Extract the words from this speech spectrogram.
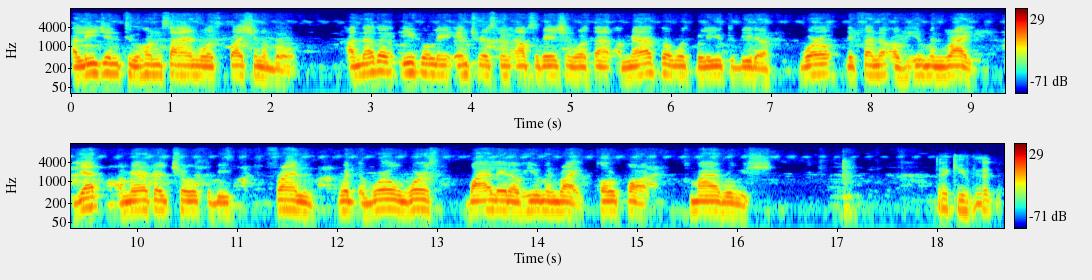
Allegiance to Hun Sen was questionable. Another equally interesting observation was that America was believed to be the world defender of human rights, yet America chose to be friend with the world worst violator of human rights, Pol Pot, Khmer Rouge. Thank you, Viith.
